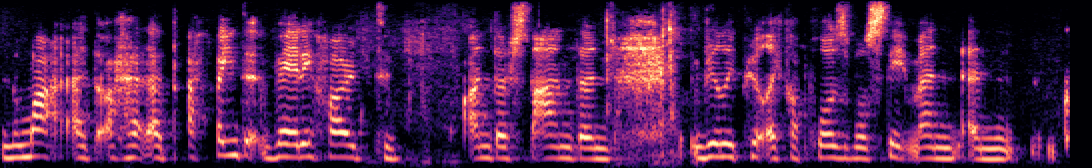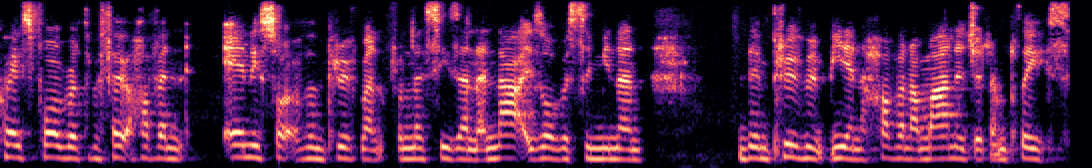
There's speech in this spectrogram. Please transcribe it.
no matter, I, I, I, find it very hard to understand and really put like a plausible statement and quest forward without having any sort of improvement from this season. And that is obviously meaning the improvement being having a manager in place.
